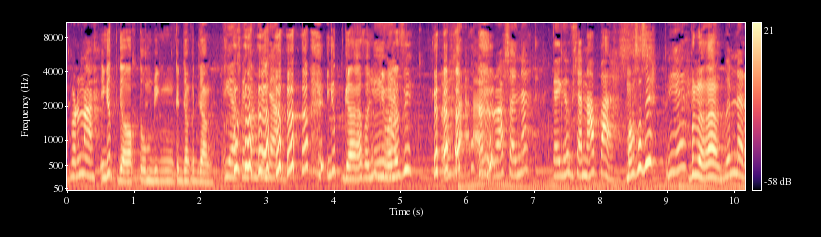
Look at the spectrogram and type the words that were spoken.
Pernah. Ingat gak waktu Bing kejang-kejang? Iya kejang-kejang. Ingat gak rasanya Ingat. gimana sih? Rasa- rasanya kayak gak bisa napas. Masa sih? Iya. Beneran? Bener.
